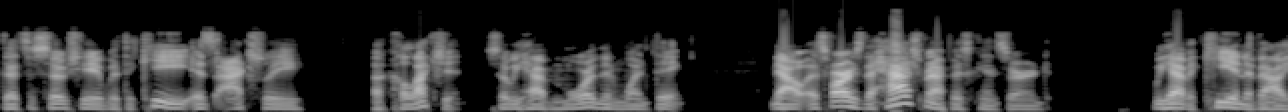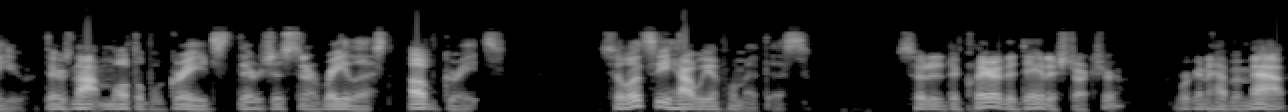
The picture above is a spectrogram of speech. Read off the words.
that's associated with the key is actually a collection. So we have more than one thing. Now, as far as the hash map is concerned, we have a key and a value. There's not multiple grades. There's just an array list of grades. So let's see how we implement this. So to declare the data structure, we're going to have a map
